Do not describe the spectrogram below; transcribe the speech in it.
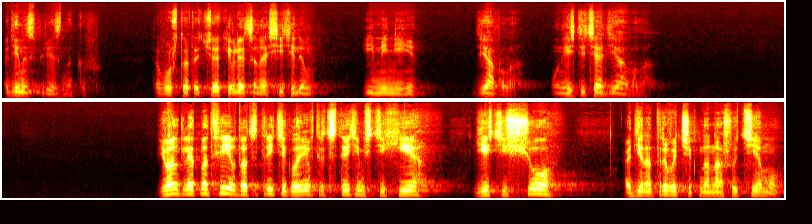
один из признаков того, что этот человек является носителем имени дьявола. Он есть дитя дьявола. В Евангелии от Матфея в 23 главе, в 33 стихе есть еще один отрывочек на нашу тему.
